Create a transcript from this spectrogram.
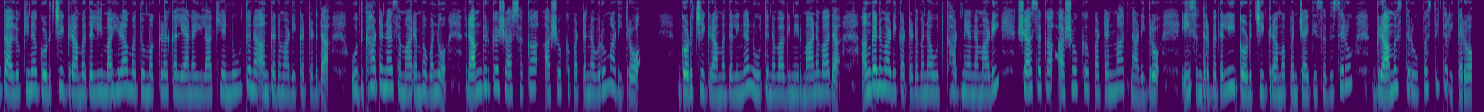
ತಾಲೂಕಿನ ಗೊಡ್ಚಿ ಗ್ರಾಮದಲ್ಲಿ ಮಹಿಳಾ ಮತ್ತು ಮಕ್ಕಳ ಕಲ್ಯಾಣ ಇಲಾಖೆಯ ನೂತನ ಅಂಗನವಾಡಿ ಕಟ್ಟಡದ ಉದ್ಘಾಟನಾ ಸಮಾರಂಭವನ್ನು ರಾಮದುರ್ಗ ಶಾಸಕ ಅಶೋಕ ಪಟ್ಟಣವರು ಮಾಡಿದರು. ಗೊಡಚಿ ಗ್ರಾಮದಲ್ಲಿನ ನೂತನವಾಗಿ ನಿರ್ಮಾಣವಾದ ಅಂಗನವಾಡಿ ಕಟ್ಟಡವನ್ನು ಉದ್ಘಾಟನೆಯನ್ನ ಮಾಡಿ ಶಾಸಕ ಅಶೋಕ್ ಪಟ್ಟಣ್ ಮಾತನಾಡಿದರು. ಈ ಸಂದರ್ಭದಲ್ಲಿ ಗೊಡಚಿ ಗ್ರಾಮ ಪಂಚಾಯಿತಿ ಸದಸ್ಯರು ಗ್ರಾಮಸ್ಥರು ಉಪಸ್ಥಿತರಿದ್ದರು.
